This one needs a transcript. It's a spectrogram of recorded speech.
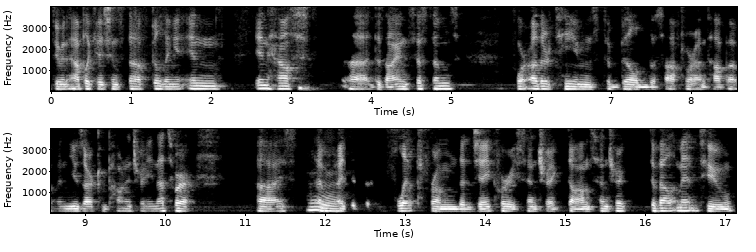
doing application stuff, building in in-house uh, design systems for other teams to build the software on top of and use our componentry. And that's where uh, I, s- I- Hmm. I did the flip from the jQuery centric, DOM centric development to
